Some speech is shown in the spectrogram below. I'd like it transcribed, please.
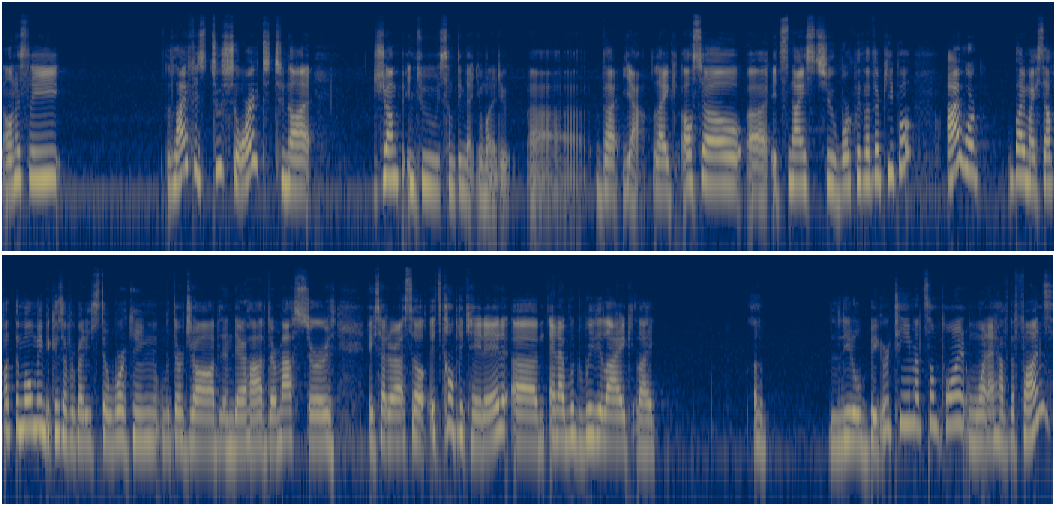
Honestly life is too short to not jump into something that you want to do. Uh, but yeah like also uh, it's nice to work with other people. I work by myself at the moment because everybody's still working with their jobs and they have their masters, etc. So it's complicated, um, and I would really like like a little bigger team at some point when I have the funds.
